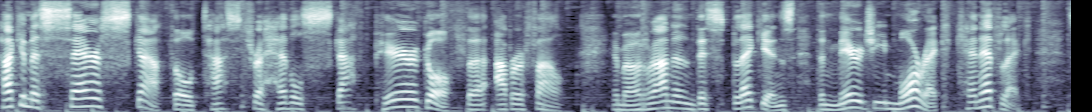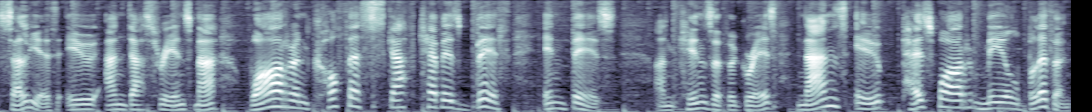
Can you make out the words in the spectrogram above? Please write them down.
Hagim ser scath o tastra hevel scath pur goth the aberfal. Im rannen displegians den mergi morek kenevlek. Celias eu andasrians ma waren kothe scath kevis bith in biz. And Kinza the gris nans eu peswar meal blithen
